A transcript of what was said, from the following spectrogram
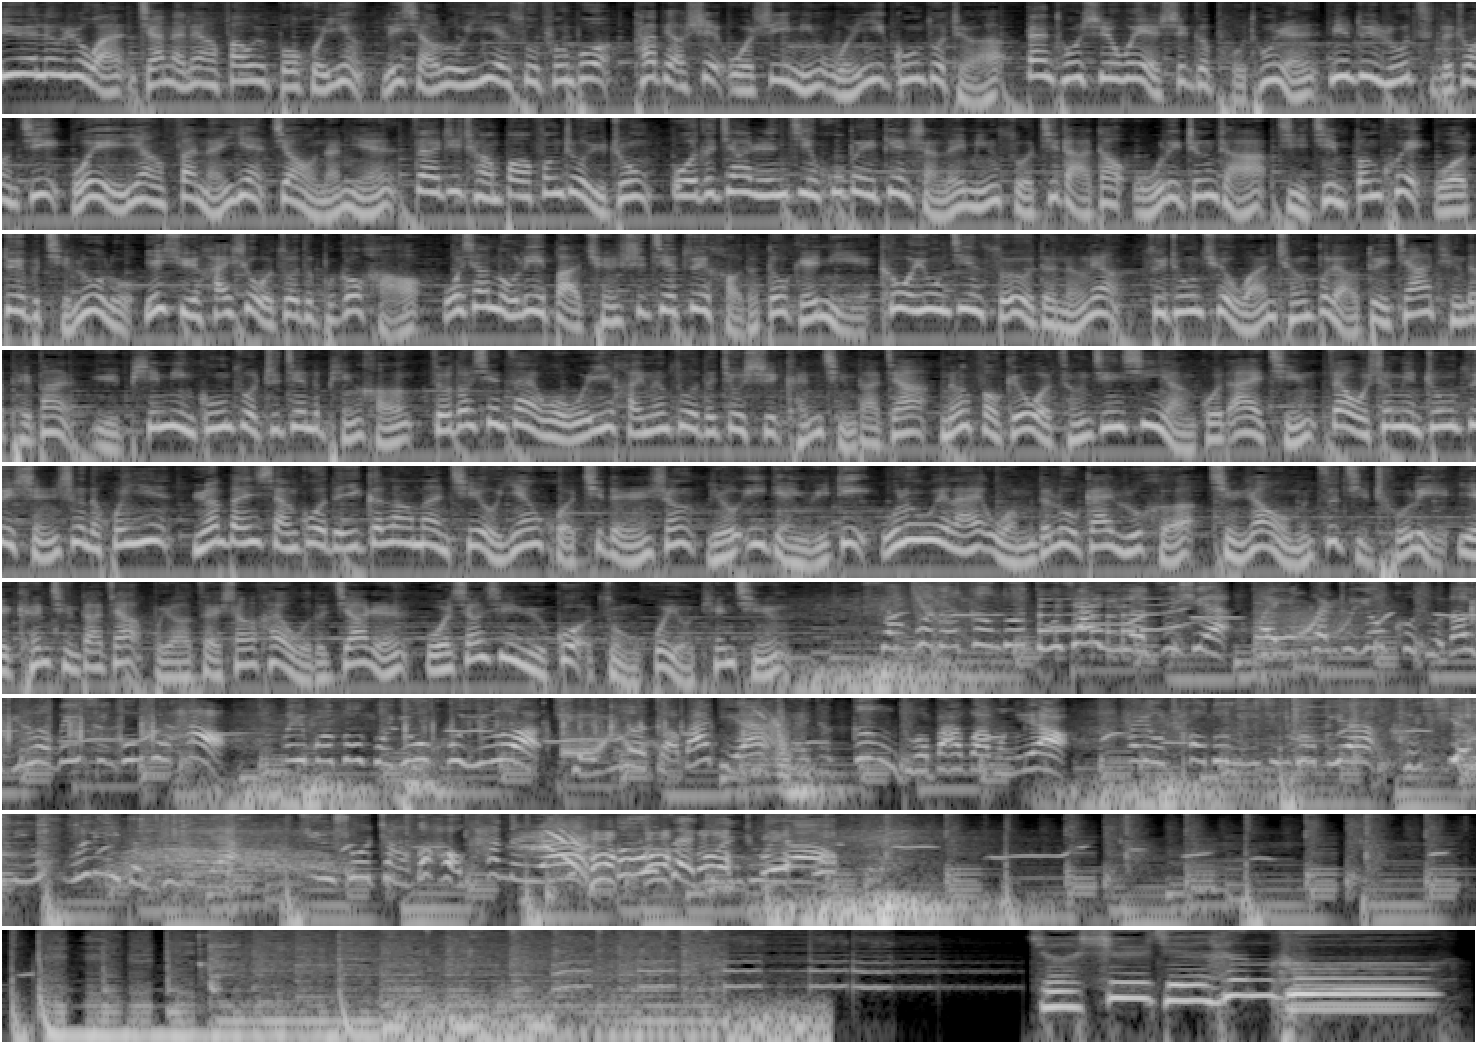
He 六日晚，贾乃亮发微博回应李小璐夜宿风波。他表示：“我是一名文艺工作者，但同时我也是个普通人。面对如此的撞击，我也一样犯难厌，觉难眠。在这场暴风骤雨中，我的家人近乎被电闪雷鸣所击打到无力挣扎，几近崩溃。我对不起露露，也许还是我做的不够好。我想努力把全世界最好的都。给你，可我用尽所有的能量，最终却完成不了对家庭的陪伴与拼命工作之间的平衡。走到现在，我唯一还能做的就是恳请大家，能否给我曾经信仰过的爱情，在我生命中最神圣的原本想过的一个浪漫且有烟火气的人生，留一点余地。无论未来我们的路该如何，请让我们自己处理。也恳请大家不要再伤害我的家人。我相信雨过总会有天晴。想获得更多独家娱乐资讯，欢迎关注优酷土豆娱乐微信公众号，微博搜索优酷娱乐全娱乐早八点，艾特更多八卦猛料，还有超多明星周边和签名福利等着你。据说长得好看的人都在关注哟。这世界很酷。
